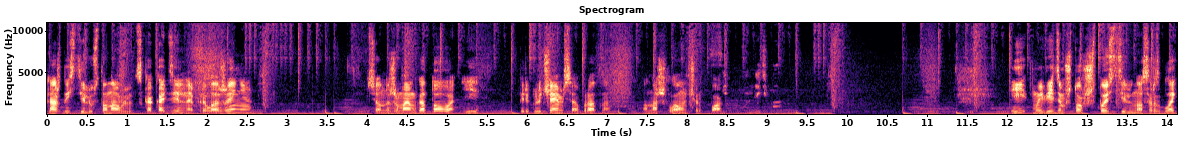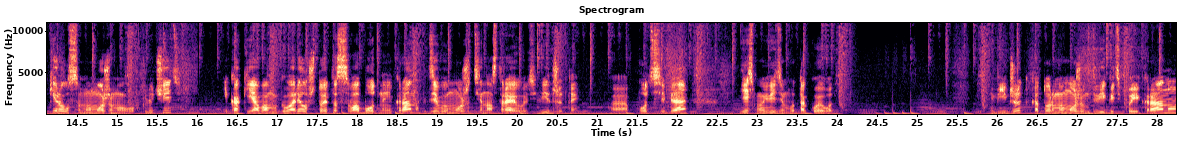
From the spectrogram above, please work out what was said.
Каждый стиль устанавливается как отдельное приложение. Все, нажимаем «Готово» и переключаемся обратно на наш лаунчер пак. И мы видим, что шестой стиль у нас разблокировался, мы можем его включить. И как я вам и говорил, что это свободный экран, где вы можете настраивать виджеты э, под себя. Здесь мы видим вот такой вот виджет, который мы можем двигать по экрану,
